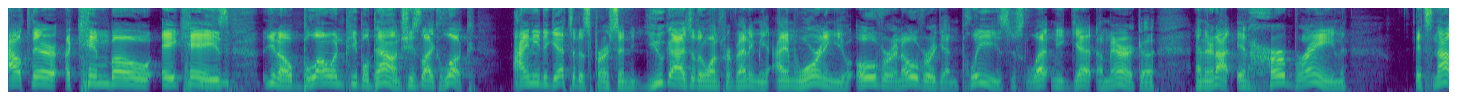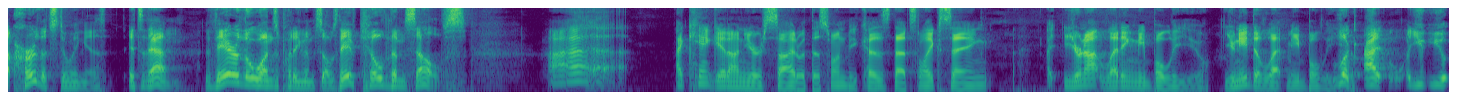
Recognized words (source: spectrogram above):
out there akimbo AKs, you know, blowing people down. She's like, look, I need to get to this person. You guys are the ones preventing me. I am warning you over and over again. Please just let me get America. And they're not. In her brain, it's not her that's doing it, it's them. They're the ones putting themselves. They've killed themselves. I I can't get on your side with this one because that's like saying you're not letting me bully you. You need to let me bully you. Look, I you you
